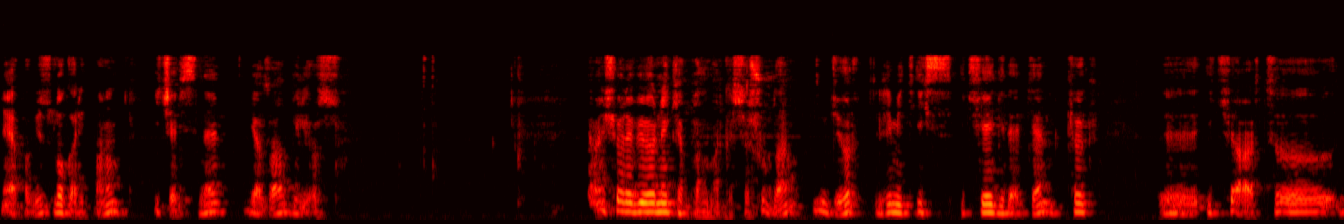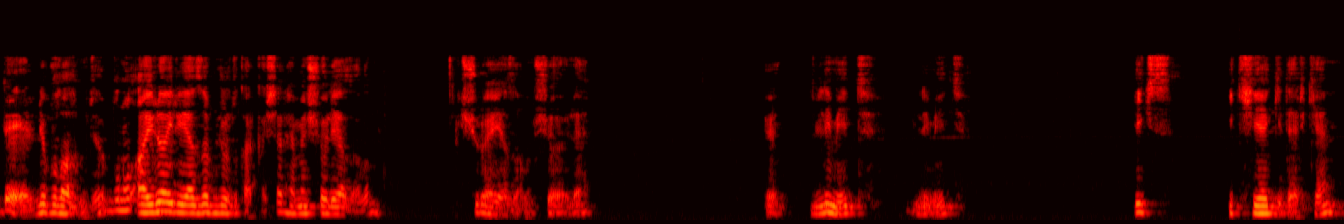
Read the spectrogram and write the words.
Ne yapabiliriz? Logaritmanın içerisine yazabiliyoruz. Hemen şöyle bir örnek yapalım arkadaşlar. Şurada diyor limit x 2'ye giderken kök 2 e, artı değerini bulalım diyor. Bunu ayrı ayrı yazabiliyorduk arkadaşlar. Hemen şöyle yazalım. Şuraya yazalım şöyle. Evet, limit limit x 2'ye giderken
